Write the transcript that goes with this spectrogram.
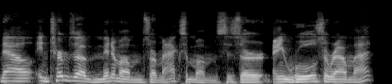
Now, in terms of minimums or maximums, is there any rules around that?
